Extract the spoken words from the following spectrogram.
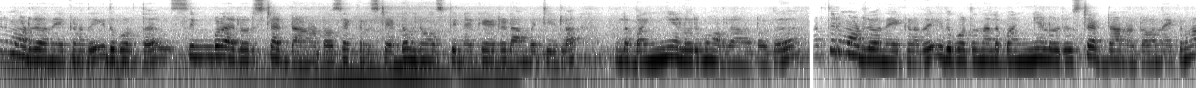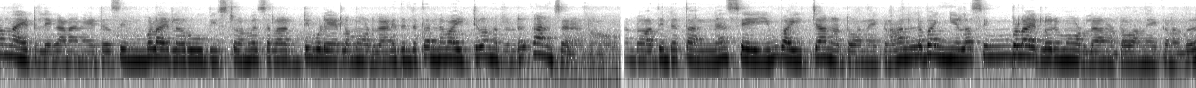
ഒരു മോഡൽ വന്നിരിക്കുന്നത് ഇതുപോലത്തെ സിമ്പിൾ ആയിട്ടുള്ള ഒരു സ്റ്റഡാണ് കേട്ടോ. സെക്കൻഡ് സ്റ്റഡും നോസ് പിന്നൊക്കെ ആയിട്ട് ഇടാൻ പറ്റിയിട്ടുള്ള നല്ല ഭംഗിയുള്ള ഒരു മോഡലാണ് കേട്ടോ ഇത്. അടുത്തൊരു മോഡൽ വന്നേക്കുന്നത് ഇതുപോലത്തെ നല്ല ഭംഗിയുള്ള ഒരു സ്റ്റഡാണ് കേട്ടോ വന്നേക്കുന്നത് നന്നായിട്ടില്ലേ കാണാനായിട്ട്. സിമ്പിൾ ആയിട്ടുള്ള റൂബി സ്റ്റോൺ വെച്ചുള്ള അടിപൊളിയായിട്ടുള്ള മോഡലാണ് ഇതിന്റെ തന്നെ വൈറ്റ് വന്നിട്ടുണ്ട്. കാണിച്ചു തരാം കേട്ടോ. കണ്ടോ അതിന്റെ തന്നെ സെയിം വൈറ്റ് ആണ് കേട്ടോ വന്നേക്കുന്നത് നല്ല ഭംഗിയുള്ള സിമ്പിൾ ആയിട്ടുള്ള ഒരു മോഡലാണ് കേട്ടോ വന്നേക്കുന്നത്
